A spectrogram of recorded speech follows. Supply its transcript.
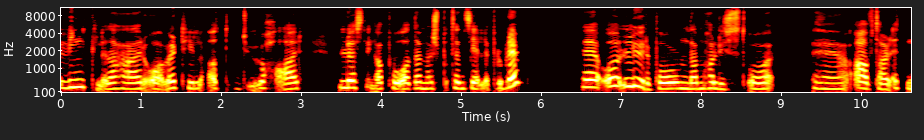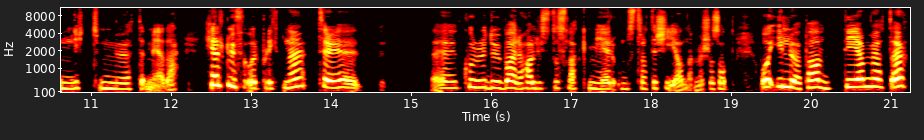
vinkle det her over til at du har løsninger på deres potensielle problem, eh, og lurer på om de har lyst å eh, avtale et nytt møte med deg. Helt uforpliktende. Tre, eh, hvor du bare har lyst til å snakke mer om strategiene deres og sånn. Og i løpet av det møtet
